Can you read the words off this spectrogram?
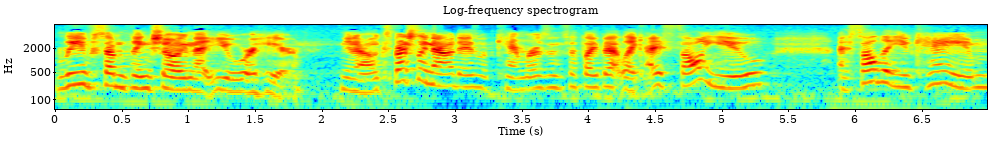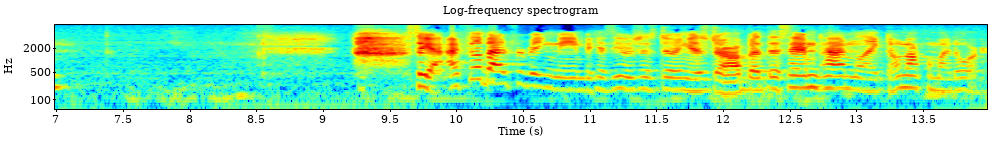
leave something showing that you were here. You know, especially nowadays with cameras and stuff like that. Like I saw you, I saw that you came. So yeah, I feel bad for being mean because he was just doing his job. But at the same time, like, don't knock on my door.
